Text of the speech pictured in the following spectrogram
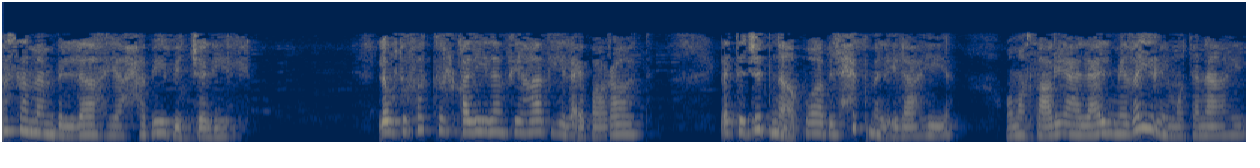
قسما بالله يا حبيبي الجليل. لو تفكر قليلا في هذه العبارات لتجدن أبواب الحكمة الإلهية ومصاريع العلم غير المتناهي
